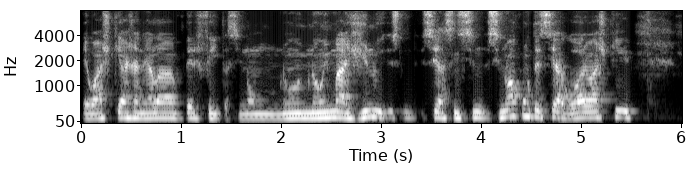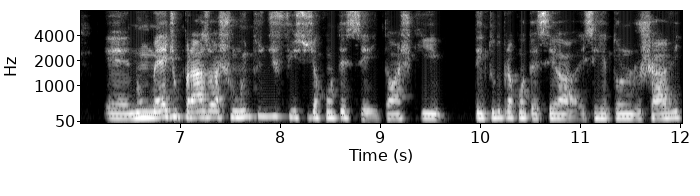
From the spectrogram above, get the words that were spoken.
Eu acho que é a janela perfeita. Assim, não, não, não imagino se, assim, se, se não acontecer agora, eu acho que é, num médio prazo eu acho muito difícil de acontecer. Então, acho que tem tudo para acontecer ó, esse retorno do Chave.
